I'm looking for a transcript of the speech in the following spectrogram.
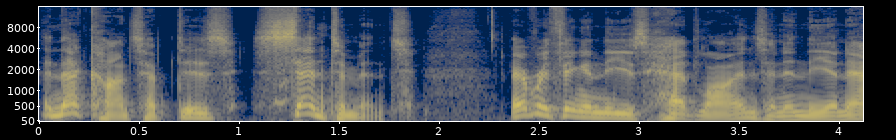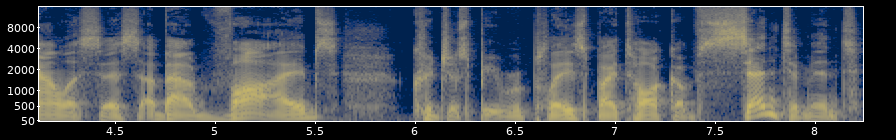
And that concept is sentiment. Everything in these headlines and in the analysis about vibes could just be replaced by talk of sentiment,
